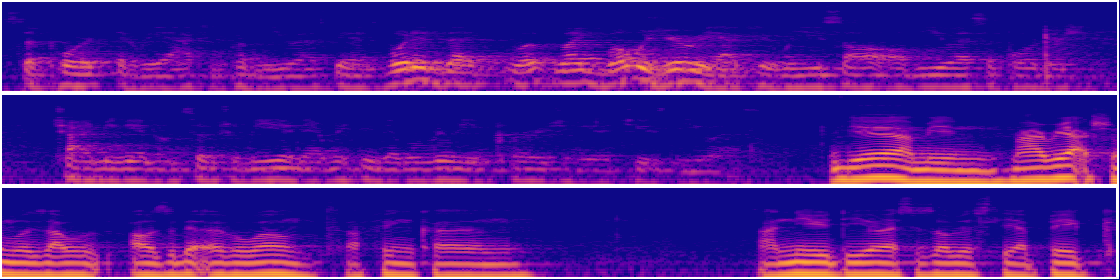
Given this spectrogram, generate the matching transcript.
support and reaction from the U.S. fans. What did that, what, like, what was your reaction when you saw all the U.S. supporters chiming in on social media and everything that were really encouraging you to choose the U.S.? Yeah, I mean, my reaction was I, was a bit overwhelmed. I think um, I knew the US is obviously a big,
